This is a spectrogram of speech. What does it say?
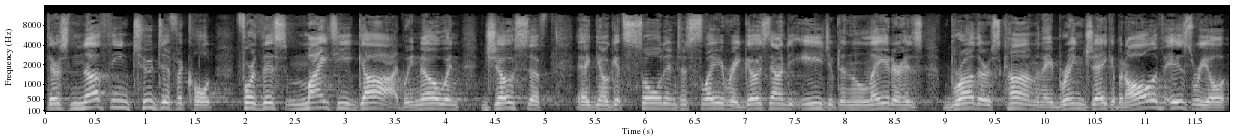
There's nothing too difficult for this mighty God. We know when Joseph uh, you know, gets sold into slavery, goes down to Egypt, and then later his brothers come and they bring Jacob, and all of Israel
